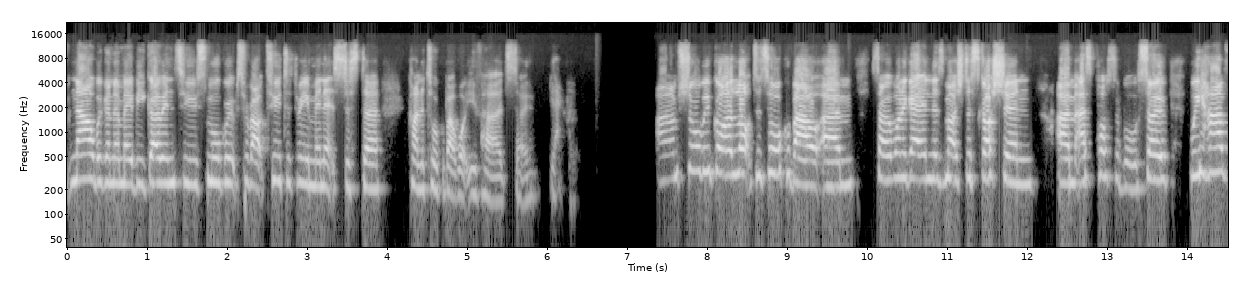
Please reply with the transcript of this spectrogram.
now we're going to maybe go into small groups for about two to three minutes, just to kind of talk about what you've heard. So, yeah. I'm sure we've got a lot to talk about. Um, so I want to get in as much discussion um, as possible. So we have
